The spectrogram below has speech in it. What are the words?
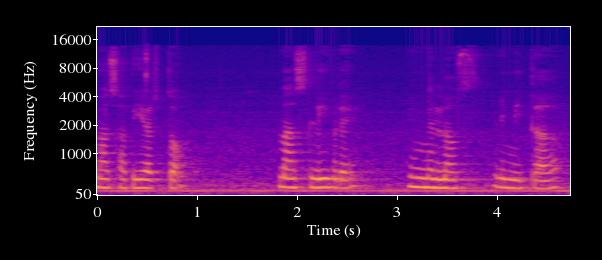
más abierto, más libre y menos limitado.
